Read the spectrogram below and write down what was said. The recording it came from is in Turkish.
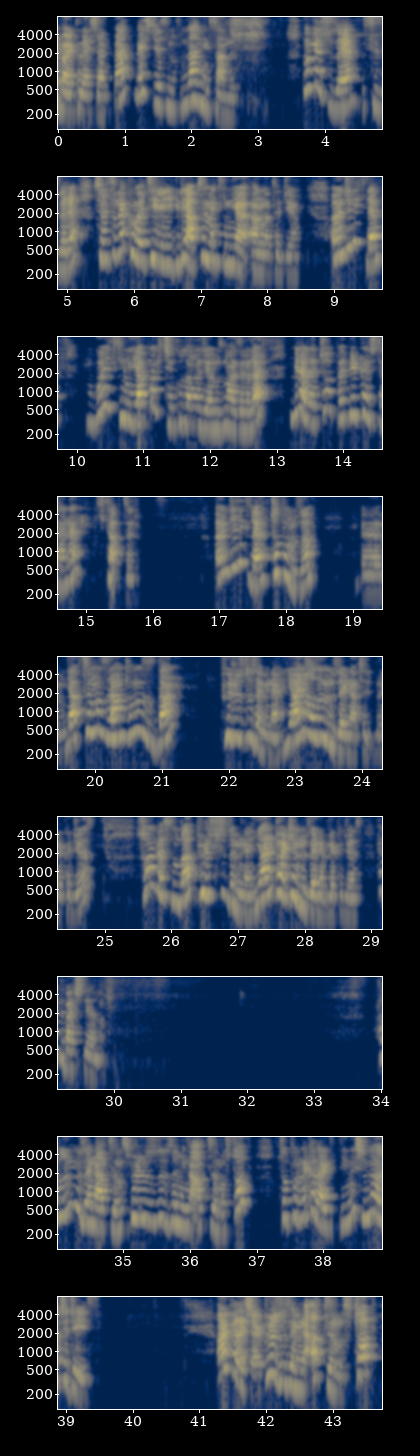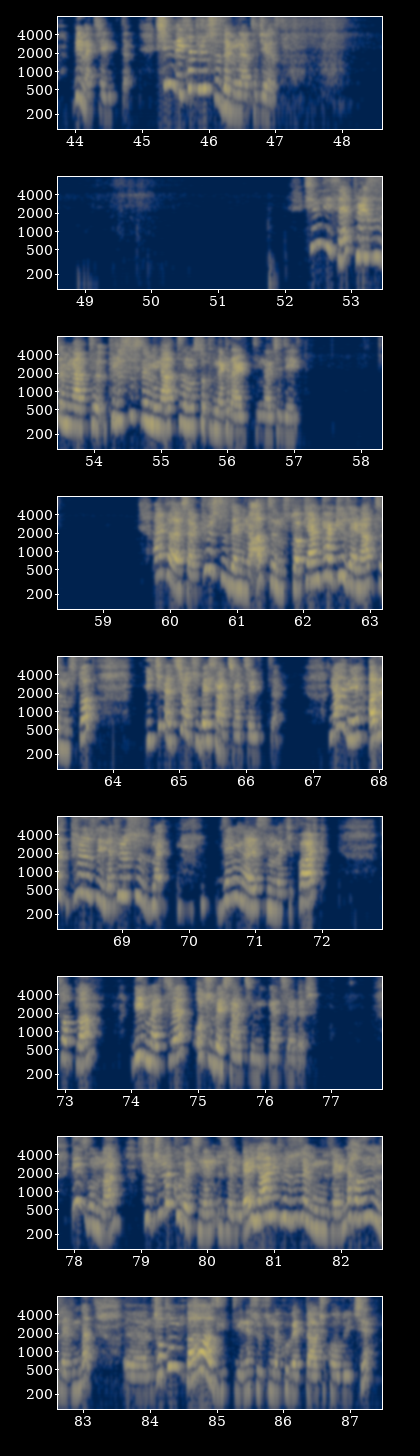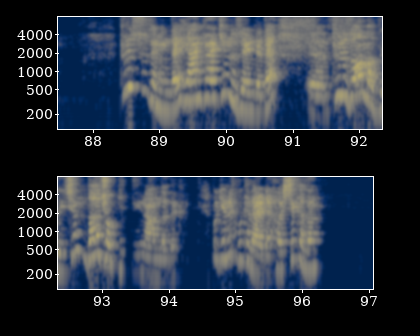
Merhaba arkadaşlar. Ben 5C sınıfından Nisan'dır. Bugün size sizlere sürtünme kuvveti ile ilgili yaptığım etkinliği anlatacağım. Öncelikle bu etkinliği yapmak için kullanacağımız malzemeler bir adet top ve birkaç tane kitaptır. Öncelikle topumuzu e, yaptığımız rampamızdan pürüzlü zemine yani halının üzerine bırakacağız. Sonrasında pürüzsüz zemine yani parkenin üzerine bırakacağız. Hadi başlayalım. Halının üzerine attığımız, pürüzlü zemine attığımız top, topun ne kadar gittiğini şimdi ölçeceğiz. Arkadaşlar pürüzlü zemine attığımız top 1 metre gitti. Şimdi ise pürüzsüz zemine atacağız. Şimdi ise pürüzsüz zemine, attı, pürüzsüz zemine attığımız topun ne kadar gittiğini ölçeceğiz. Arkadaşlar pürüzsüz zemine attığımız top yani parke üzerine attığımız top 2 metre 35 santimetre gitti. Yani ara, pürüzlü ile pürüzsüz zemin arasındaki fark toplam 1 metre 35 santimetredir. Biz bundan sürtünme kuvvetinin üzerinde yani pürüzlü zeminin üzerinde halının üzerinde e, topun daha az gittiğini sürtünme kuvvet daha çok olduğu için pürüzsüz zeminde yani parkenin üzerinde de e, pürüz olmadığı için daha çok gittiğini anladık. Bugünlük bu kadardı. Hoşçakalın.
